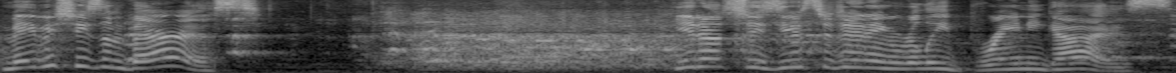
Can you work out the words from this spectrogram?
Maybe she's embarrassed. You know, she's used to dating really brainy guys.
